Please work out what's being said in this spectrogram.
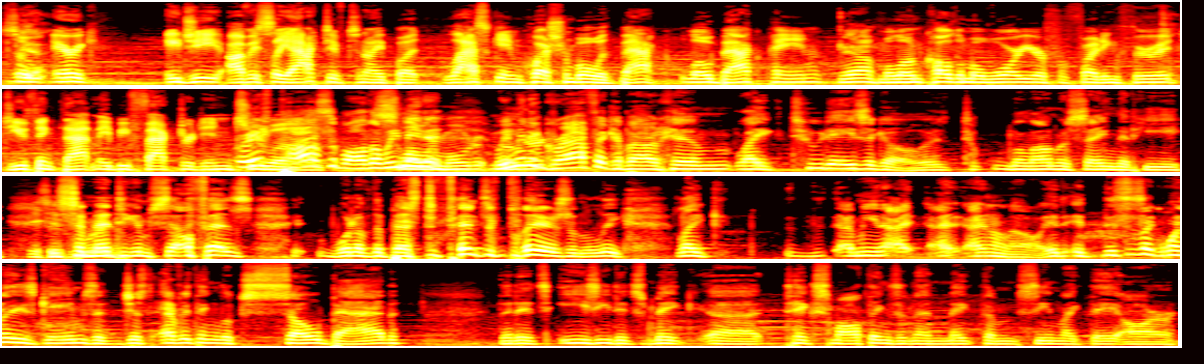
So Eric, AG obviously active tonight, but last game questionable with back low back pain. Yeah. Malone called him a warrior for fighting through it. Do you think that may be factored into? It's possible. Although we made a, motor- we made a graphic about him like two days ago. Malone was saying that he Is cementing himself as one of the best defensive players in the league. Like, I mean, I I, I don't know. It, it this is like one of these games that just everything looks so bad that it's easy to just make uh, take small things and then make them seem like they are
